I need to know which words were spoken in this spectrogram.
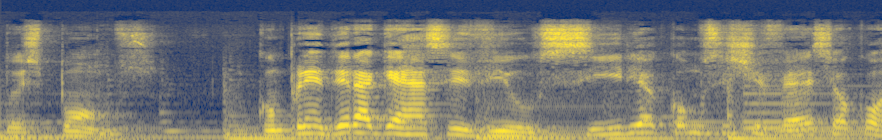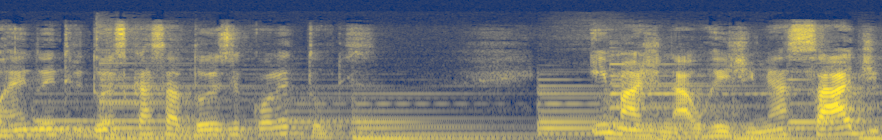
Dois pontos. Compreender a guerra civil síria como se estivesse ocorrendo entre dois caçadores e coletores. Imaginar o regime Assad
